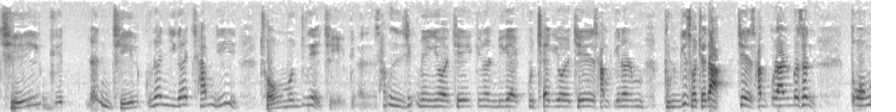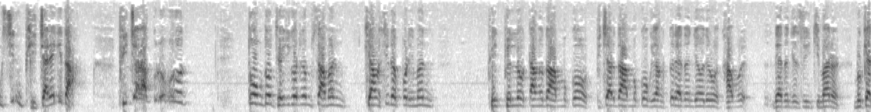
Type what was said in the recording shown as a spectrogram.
제일 귀, 는 제일꾼은 이거 참, 이 종문 중에 제일꾼은 상식명이요, 제일꾼은 미개 구책이요, 제3끼는 분기소체다. 제3꾸라는 것은 똥신 빗자락이다. 빗자락 그러므로 똥도 돼지거리 싸면 그냥 쓸어버리면 별로 땅에도 안 묻고 빗자루도 안 묻고 그냥 떠내든지 어디로 가물 내던질 수 있지만은 물개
